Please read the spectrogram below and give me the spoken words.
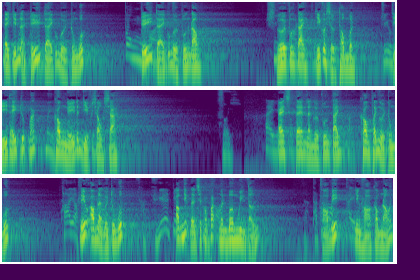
đây chính là trí tuệ của người trung quốc trí tuệ của người phương đông người phương tây chỉ có sự thông minh chỉ thấy trước mắt không nghĩ đến việc sâu xa einstein là người phương tây không phải người trung quốc nếu ông là người trung quốc ông nhất định sẽ không phát minh bơm nguyên tử họ biết nhưng họ không nói.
